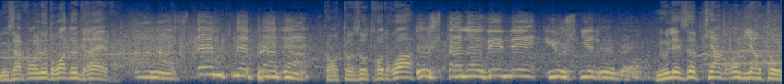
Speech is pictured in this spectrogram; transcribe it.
Nous avons le droit de grève. a następne prawa Quant aux autres droits, ustanowimy już niedługo. nous les obtiendrons bientôt.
